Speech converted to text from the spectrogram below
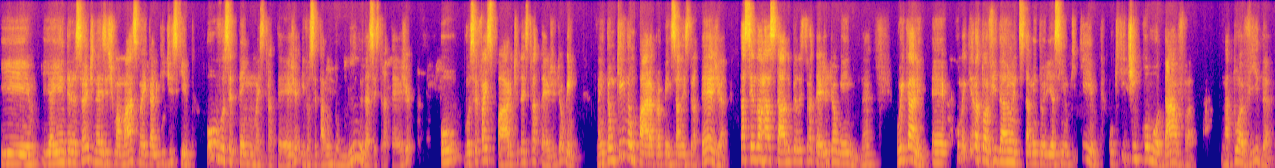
E, e aí é interessante, né? Existe uma máxima, Ricardo, que diz que ou você tem uma estratégia e você está no domínio dessa estratégia, ou você faz parte da estratégia de alguém. Né? Então, quem não para para pensar na estratégia está sendo arrastado pela estratégia de alguém, né? O Ricali, é, como é que era a tua vida antes da mentoria? Assim, o que, que o que, que, te incomodava na tua vida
